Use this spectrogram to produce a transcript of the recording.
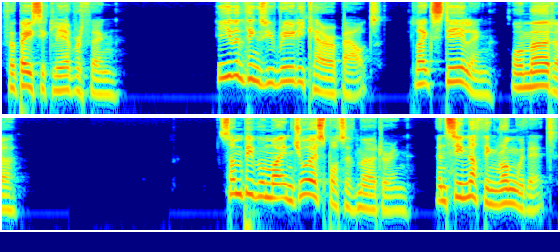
for basically everything. Even things we really care about, like stealing or murder. Some people might enjoy a spot of murdering and see nothing wrong with it.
